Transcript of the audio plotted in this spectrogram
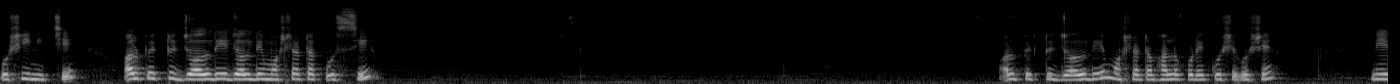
কষিয়ে নিচ্ছি। অল্প একটু জল দিয়ে জল দিয়ে মশলাটা কষছি। অল্প একটু জল দিয়ে মশলাটা ভালো করে কষে কষে নিয়ে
